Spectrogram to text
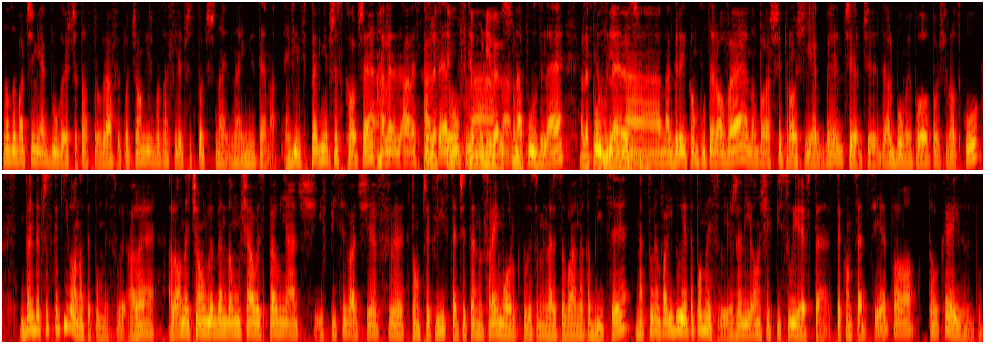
no zobaczymy, jak długo jeszcze te astrografy pociągniesz, bo za chwilę przeskoczysz na, na inny temat. Więc pewnie przeskoczę, ale, ale z posterów ale w tym, w tym na, na, na, puzzle, ale z puzzle na, na gry komputerowe, no bo aż się prosi jakby, czy, czy albumy po, po środku i będę przeskakiwał na te pomysły, ale, ale one ciągle będą musiały spełniać i wpisywać się w, w tą checklistę, czy ten framework, który sobie narysowałem na tablicy, na którym waliduję te pomysły. Jeżeli on się wpisuje w te, w te koncepcje, to, to okej, okay,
